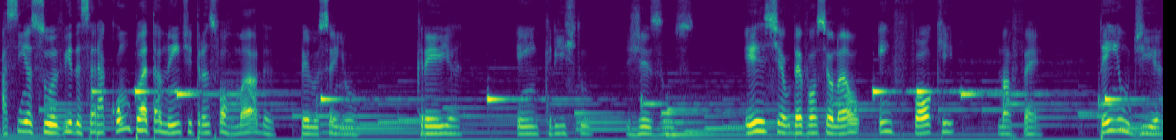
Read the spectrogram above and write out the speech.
Assim a sua vida será completamente transformada pelo Senhor. Creia em Cristo Jesus. Este é o devocional Enfoque na Fé. Tenha um dia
